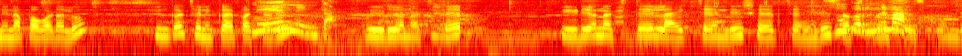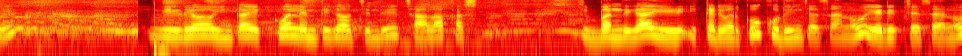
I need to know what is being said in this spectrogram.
మినపవడలు ఇంకా శనక్కాయ పచ్చడి. వీడియో నచ్చితే వీడియో నచ్చితే లైక్ చేయండి షేర్ చేయండి సబ్స్క్రైబ్. చేసుకోండి వీడియో ఇంకా ఎక్కువ లెంతీగా వచ్చింది చాలా కష్ట ఇబ్బందిగా ఇక్కడి వరకు కుదించేశాను ఎడిట్ చేశాను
